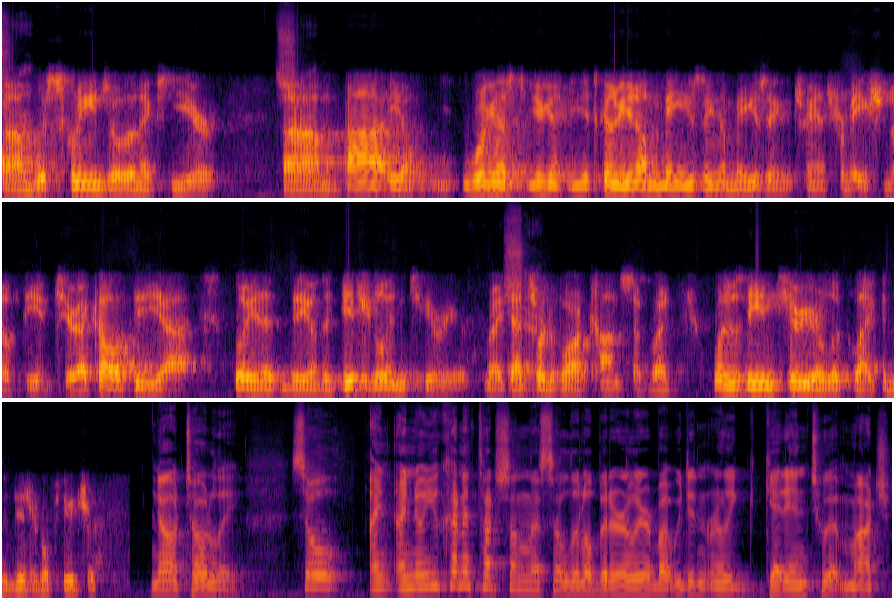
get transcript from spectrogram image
um, with screens over the next year. Um, uh, you know, we're gonna, you're gonna, it's gonna be an amazing, amazing transformation of the interior. I call it the, uh, well, the, the, you know, the digital interior, right? Sure. That's sort of our concept, right? What does the interior look like in the digital future? No, totally. So I, I know you kind of touched on this a little bit earlier, but we didn't really get into it much.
